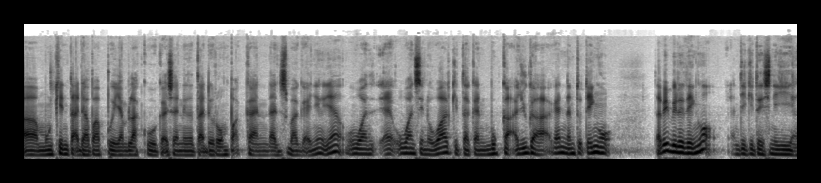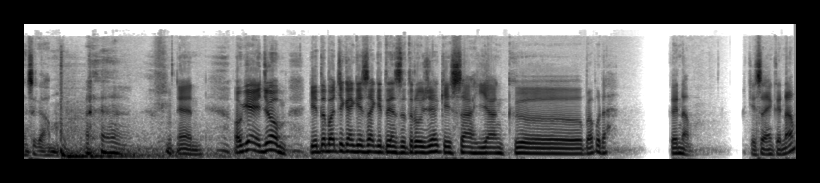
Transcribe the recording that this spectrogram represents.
uh, mungkin tak ada apa-apa yang berlaku kat sana tak ada rompakan dan sebagainya ya once, once in a while kita akan buka juga kan untuk tengok tapi bila tengok nanti kita sendiri yang seram Kan? Okey, jom kita bacakan kisah kita yang seterusnya, kisah yang ke berapa dah? Keenam. Kisah yang keenam,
